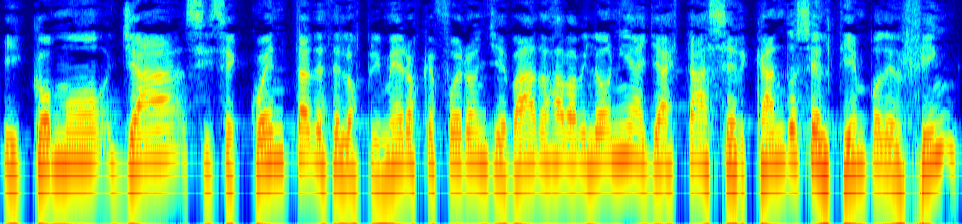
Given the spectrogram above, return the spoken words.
y cómo ya, si se cuenta desde los primeros que fueron llevados a Babilonia, ya está acercándose el tiempo del fin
